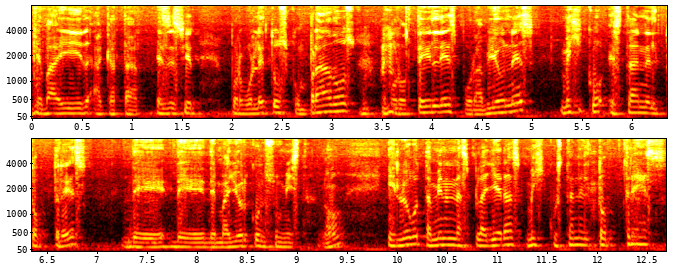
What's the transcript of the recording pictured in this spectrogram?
que va a ir a Qatar. Es decir, por boletos comprados, por hoteles, por aviones, México está en el top 3 de, de- de mayor consumista, ¿no? Y luego también en las playeras, México está en el top 3.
